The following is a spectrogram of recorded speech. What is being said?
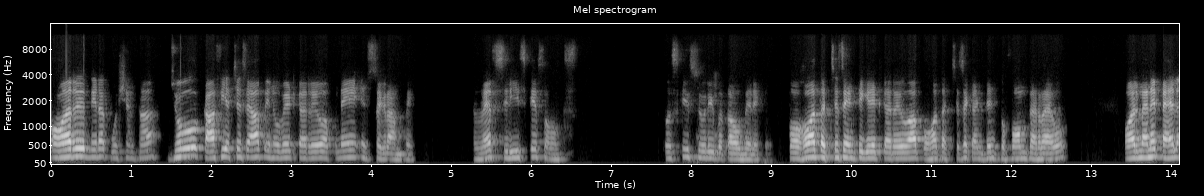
और मेरा क्वेश्चन था जो काफ़ी अच्छे से आप इनोवेट कर रहे हो अपने इंस्टाग्राम पे। वेब सीरीज़ के सॉन्ग्स उसकी स्टोरी बताओ मेरे को। बहुत अच्छे से इंटीग्रेट कर रहे हो आप, बहुत अच्छे से कंटेंट परफॉर्म कर रहे हो और मैंने पहले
